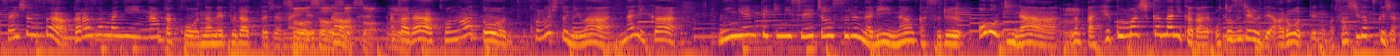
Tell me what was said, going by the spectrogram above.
最初さあからさまになんかこうなめぷだったじゃないですか。だからこの後この人には何か人間的に成長するなりなんかする大きなうん。なんかへこましか何かが訪れるであろうっていうのが察しがつくじゃん。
